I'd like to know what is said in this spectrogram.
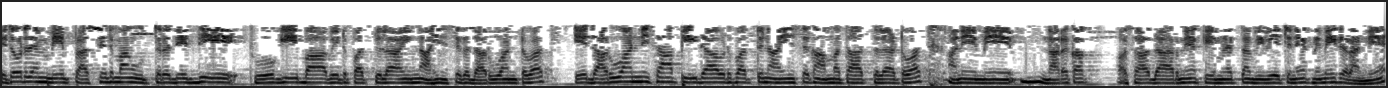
එතකොට දැන් මේ ප්‍රශ්නෙට මම උත්තර දෙද්දී ඒ රෝගී භාවයට පත් වෙලා ඉන්න අහිංසක දරුවන්ටවත් ඒ දරුවන් නිසා පීඩාවට පත් වෙන අහිංසක අම්මා තාත්තලාටවත් අනේ මේ නරකක් අසාධාරණයක් එහෙම නැත්නම් විවේචනයක් නෙමෙයි කරන්නේ.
